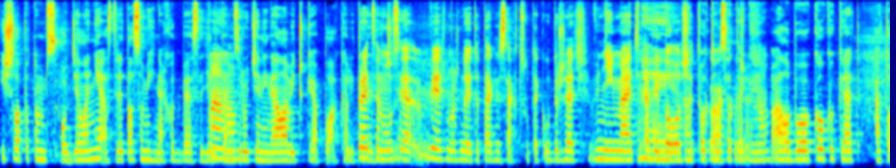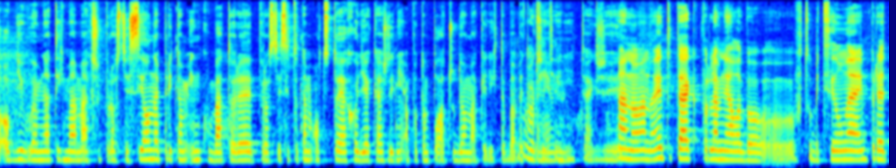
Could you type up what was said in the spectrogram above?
išla potom z oddelenia a stretla som ich na chodbe a sedeli Áno. tam zrútení na lavičke a plakali. rodičia. musia, vieš, možno je to tak, že sa chcú tak udržať, vnímať, aby Hej, bolo a všetko potom sa akože, tak, no. alebo koľkokrát, a to obdivujem na tých mamách, sú proste silné pri tom inkubátore, proste si to tam odstoja, chodia každý deň a potom plačú doma, keď ich to babetko Určite. nevidí. Takže Áno, áno, je to tak podľa mňa, lebo uh, chcú byť silné aj pred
